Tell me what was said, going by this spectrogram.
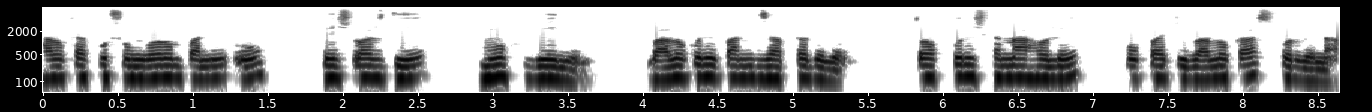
হালকা কুসুম গরম পানি ও ফেস ওয়াশ দিয়ে মুখ ধুয়ে নিন। ভালো করে পানির ঝাপটা দেবেন। ত্বক পরিষ্কার না হলে উপায়টি ভালো কাজ করবে না।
